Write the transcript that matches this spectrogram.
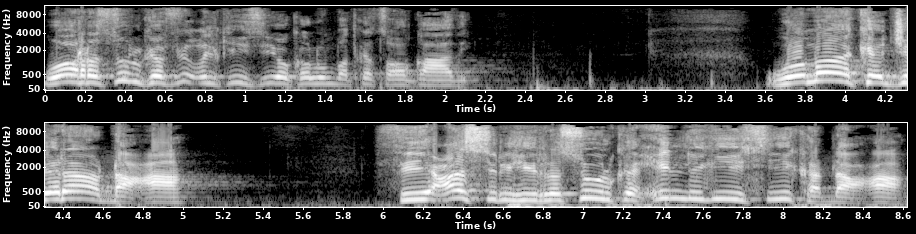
waa rasuulka ficilkiisii oo kalun baad ka soo qaadi. Wamaa ka jaraa dhaca fii casrihi rasuulka xilligiisii ka dhaca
